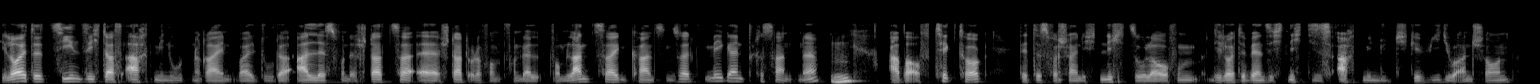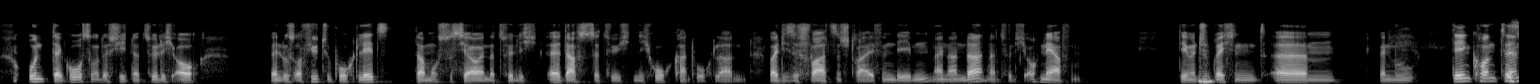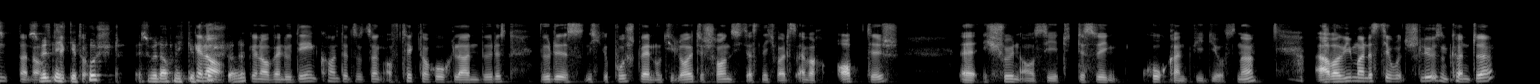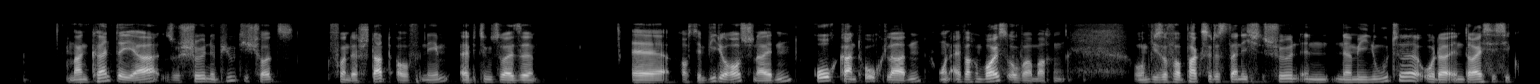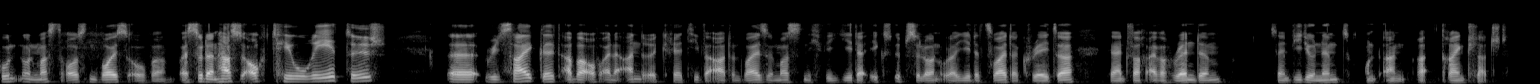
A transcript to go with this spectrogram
Die Leute ziehen sich das acht Minuten rein, weil du da alles von der Stadt, äh, Stadt oder vom, der, vom Land zeigen kannst. Und das ist halt mega interessant, ne? Mhm. Aber auf TikTok wird es wahrscheinlich nicht so laufen. Die Leute werden sich nicht dieses achtminütige Video anschauen. Und der große Unterschied natürlich auch, wenn du es auf YouTube hochlädst, da musst du es ja natürlich, äh, darfst du natürlich nicht hochkant hochladen, weil diese schwarzen Streifen nebeneinander natürlich auch nerven. Dementsprechend, ähm, wenn du den Content es, dann es wird nicht TikTok, gepusht. Es wird auch nicht genau, gepusht, genau, oder? Genau, wenn du den Content sozusagen auf TikTok hochladen würdest, würde es nicht gepusht werden und die Leute schauen sich das nicht, weil das einfach optisch äh, nicht schön aussieht. Deswegen Hochkant-Videos, ne? Aber wie man das theoretisch lösen könnte, man könnte ja so schöne Beauty-Shots von der Stadt aufnehmen, äh, beziehungsweise äh, aus dem Video rausschneiden, hochkant hochladen und einfach ein Voice-Over machen. Und wieso verpackst du das dann nicht schön in einer Minute oder in 30 Sekunden und machst draußen Voice-Over? Weißt du, dann hast du auch theoretisch äh, recycelt, aber auf eine andere kreative Art und Weise und machst nicht wie jeder XY oder jeder zweite Creator, der einfach einfach random sein Video nimmt und an, reinklatscht.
